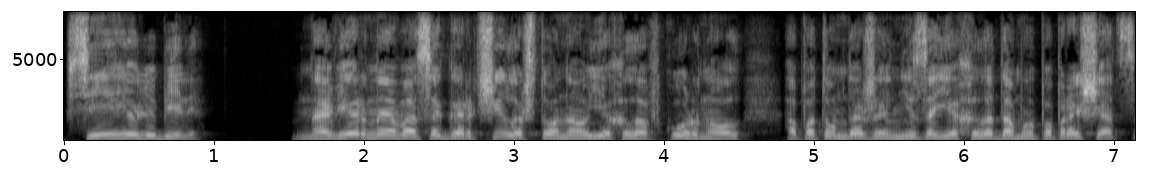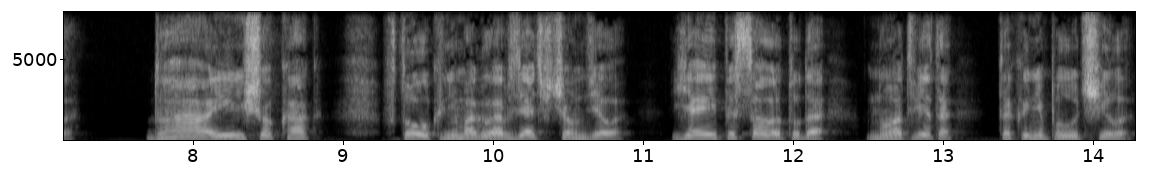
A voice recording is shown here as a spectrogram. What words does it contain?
все ее любили». «Наверное, вас огорчило, что она уехала в Корнуолл, а потом даже не заехала домой попрощаться». «Да, и еще как. В толк не могла взять, в чем дело. Я ей писала туда, но ответа так и не получила.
